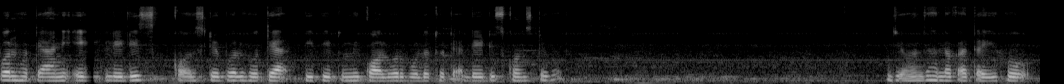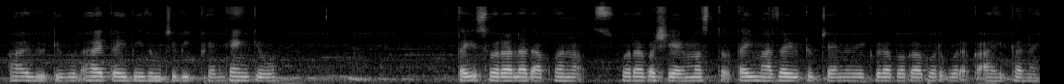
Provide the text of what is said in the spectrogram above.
पण होत्या आणि एक लेडीज कॉन्स्टेबल होत्या. तिथे तुम्ही कॉलवर बोलत होत्या. Ladies constable? जेवण झालं का ताई? हो हाय ब्युटिफुल. हाय ताई मी तुमची बिग फॅन थँक्यू ताई स्वराला दाखवा ना. स्वरा कशी आहे? मस्त. ताई माझा यूट्यूब चॅनल एक वेळा बघा बरोबर का- आहे का नाही?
